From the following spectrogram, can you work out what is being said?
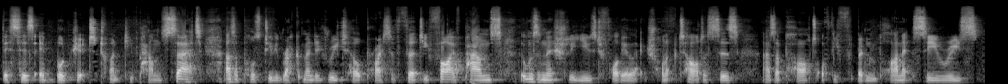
this is a budget £20 set, as opposed to the recommended retail price of £35 that was initially used for the electronic TARDISes as a part of the Forbidden Planet series.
